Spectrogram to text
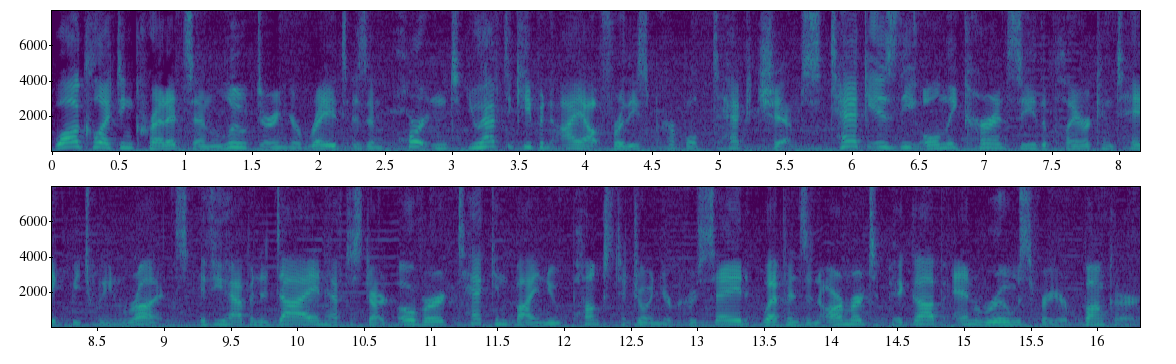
While collecting credits and loot during your raids is important, you have to keep an eye out for these purple tech chips. Tech is the only currency the player can take between runs. If you happen to die and have to start over, tech can buy new punks to join your crusade, weapons and armor to pick up, and rooms for your bunker.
